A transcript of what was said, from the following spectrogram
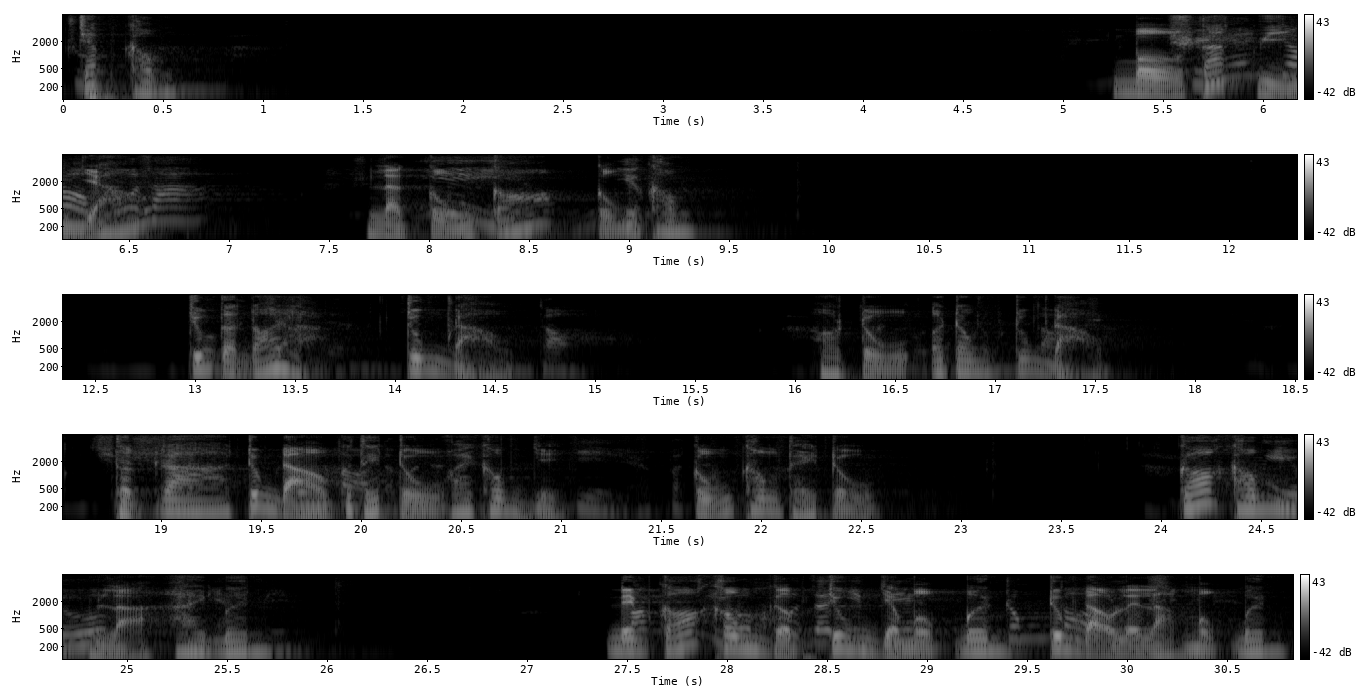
chấp không. Bồ tát quyền giáo là cũng có cũng không. Chúng ta nói là trung đạo. Họ trụ ở trong trung đạo. Thực ra trung đạo có thể trụ hay không vậy cũng không thể trụ. Có không là hai bên. Đem có không gặp chung vào một bên trung đạo lại là một bên.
